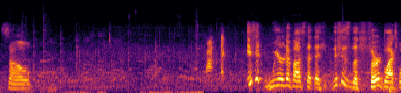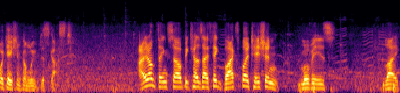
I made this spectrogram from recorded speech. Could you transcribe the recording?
So, I, I, is it weird of us that the, this is the third black exploitation film we've discussed? I don't think so because I think black exploitation movies, like,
